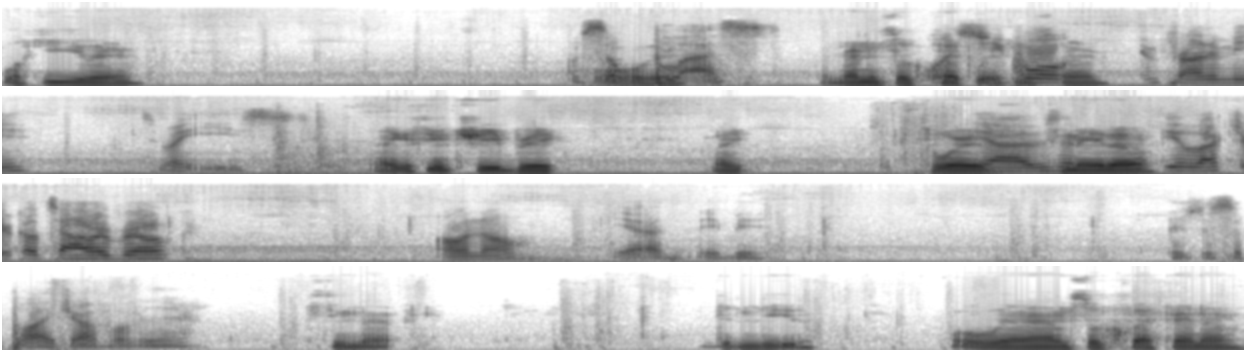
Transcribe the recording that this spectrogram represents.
Lucky you there. I'm so Oh, blessed. I'm running so quickly. people-. In front of me, to my east. I guess you tree break, like, towards Yeah, it was tomato. The electrical tower broke. Oh no. Yeah, maybe. There's a supply drop over there. Seen that. Didn't need. Holy oh, man, I'm so quick right now.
